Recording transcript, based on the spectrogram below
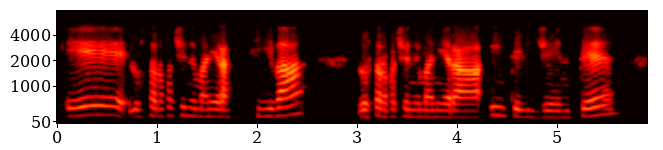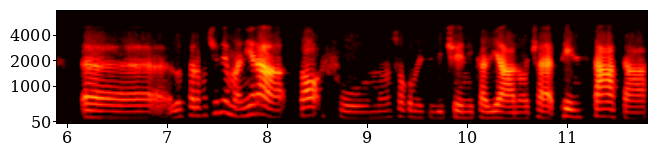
e lo stanno facendo in maniera attiva, lo stanno facendo in maniera intelligente, eh, lo stanno facendo in maniera thoughtful, non so come si dice in italiano, cioè pensata.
